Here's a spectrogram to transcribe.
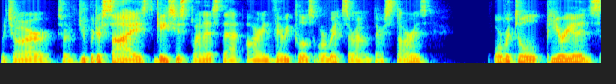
which are sort of jupiter sized gaseous planets that are in very close orbits around their stars orbital periods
